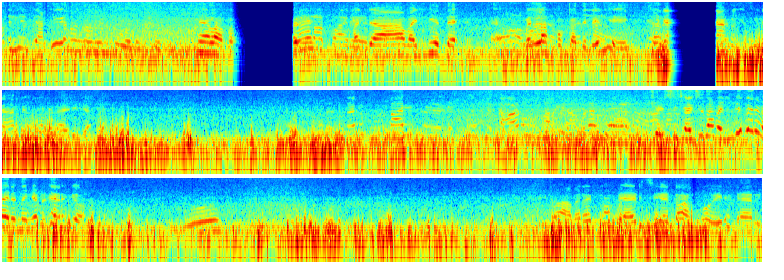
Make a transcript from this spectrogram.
അതിന് രണ്ടീണങ്ങൾ നിന്ന് കൊടുക്കും കേളാപ്പ വേളപ്പാര മറ്റേ ആ വലിയ വെള്ളപ്പൊക്കത്തിലല്ലേ? സുനാമി സുനാമി ഒക്കെ ഉണ്ടായിരിക്കാം ചേച്ചി ചേച്ചി ഇതാ വലിയ തിര വരുന്നു. ഇങ്ങോട്ട് കയറിക്കോ. അവരെല്ലാം പേടിച്ച് കേട്ടോ അങ്ങ് ഉയരെ കയറി.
